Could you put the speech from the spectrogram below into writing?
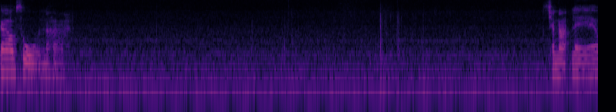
เก้าศูนย์นะคะ ชนะแล้ว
